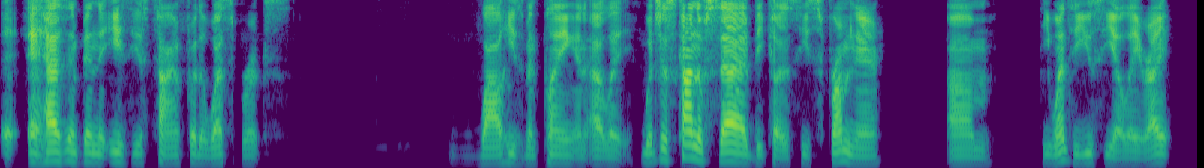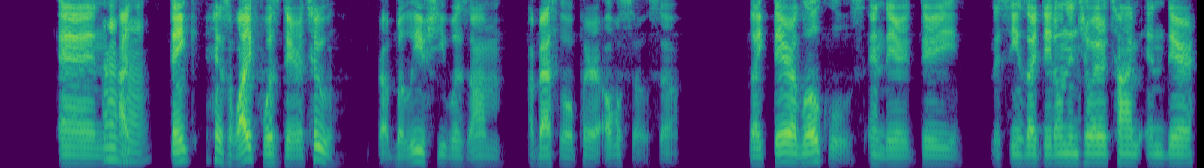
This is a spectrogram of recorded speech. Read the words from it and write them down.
it, it hasn't been the easiest time for the Westbrooks while he's been playing in LA, which is kind of sad because he's from there. Um, he went to UCLA, right? And I Mhm. Think his wife was there too. I believe she was um a basketball player also. So like they're locals and they're they it seems like they don't enjoy their time in their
